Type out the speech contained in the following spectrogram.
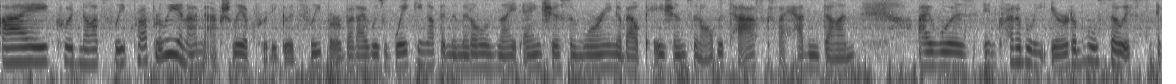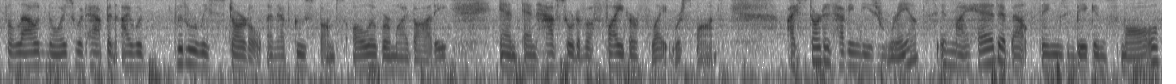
I could not sleep properly, and I'm actually a pretty good sleeper, but I was waking up in the middle of the night anxious and worrying about patients and all the tasks I hadn't done. I was incredibly irritable, so if, if a loud noise would happen, I would literally startle and have goosebumps all over my body and, and have sort of a fight or flight response. I started having these rants in my head about things big and small.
